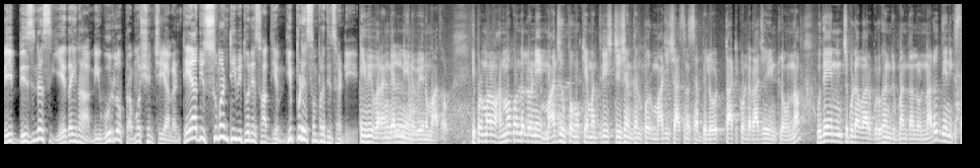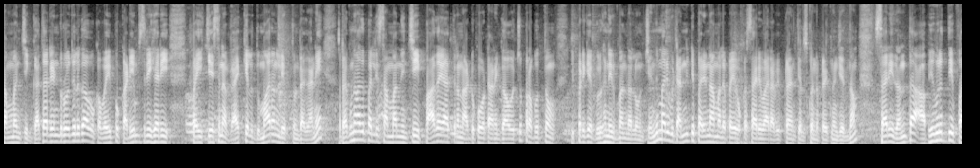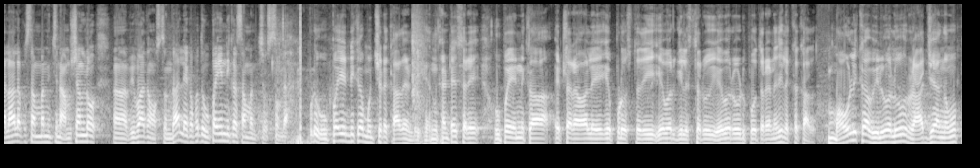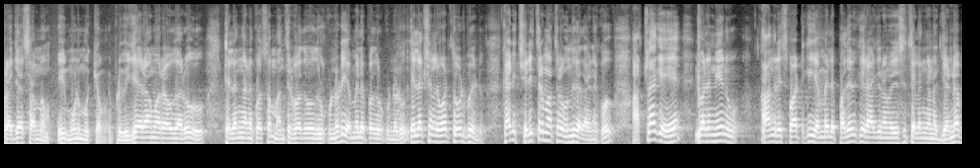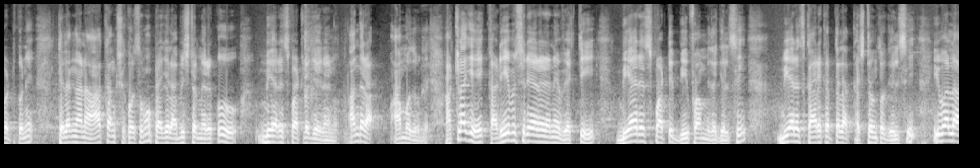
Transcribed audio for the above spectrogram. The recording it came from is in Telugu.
మీ బిజినెస్ ఏదైనా మీ ఊర్లో ప్రమోషన్ చేయాలంటే అది సుమన్ టీవీతోనే సాధ్యం. ఇప్పుడే సంప్రదించండి. టీవీ వరంగల్ నేను వేణుమాధవ్. ఇప్పుడు మనం హన్మకొండలోని మాజీ ఉప ముఖ్యమంత్రి స్టేషన్ గన్పూర్ మాజీ శాసనసభ్యులు తాటికొండ రాజయ్య ఇంట్లో ఉన్నాం. ఉదయం నుంచి కూడా వారు గృహ నిర్బంధంలో ఉన్నారు. దీనికి సంబంధించి గత రెండు రోజులుగా ఒకవైపు కడియం శ్రీహరి పై చేసిన వ్యాఖ్యలు దుమారం లేపుతుండగానే రఘునాథపల్లి సంబంధించి పాదయాత్రను అడ్డుకోవడానికి కావచ్చు ప్రభుత్వం ఇప్పటికే గృహ నిర్బంధంలో ఉంచింది. మరి వీటన్నిటి పరిణామాలపై ఒకసారి వారి అభిప్రాయం తెలుసుకునే ప్రయత్నం చేద్దాం. సార్ ఇదంతా అభివృద్ధి ఫలాలకు సంబంధించిన అంశం విషయంలో వివాదం వస్తుందా? లేకపోతే ఉప ఎన్నిక సంబంధించి వస్తుందా? ఇప్పుడు ఉప ఎన్నిక ముచ్చట కాదండి. ఎందుకంటే సరే ఉప ఎన్నిక ఎట్లా రావాలి? ఎప్పుడు వస్తుంది? ఎవరు గెలుస్తారు? ఎవరు ఓడిపోతారు అనేది లెక్క కాదు. మౌలిక విలువలు రాజ్యాంగము ప్రజాస్వామ్యం ఈ మూడు ముఖ్యం. ఇప్పుడు విజయరామారావు గారు తెలంగాణ కోసం మంత్రి పదవి వదులుకున్నాడు ఎమ్మెల్యే పదవి వదులుకున్నాడు ఎలక్షన్లు వాడితో ఓడిపోయాడు కానీ చరిత్ర మాత్రం ఉంది కదా ఆయనకు. అట్లాగే ఇవాళ నేను కాంగ్రెస్ పార్టీకి ఎమ్మెల్యే పదవికి రాజీనామా చేసి తెలంగాణ జెండా పట్టుకొని తెలంగాణ ఆకాంక్ష కోసము ప్రజల అభిష్టం మేరకు బీఆర్ఎస్ పార్టీలో జాయిన్ అయ్యాను. అందరూ ఆమోదం ఉంది. అట్లాగే కడియం శ్రీహరి అనే వ్యక్తి బీఆర్ఎస్ పార్టీ బీఫామ్ మీద గెలిచి బీఆర్ఎస్ కార్యకర్తల కష్టంతో గెలిచి ఇవాళ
